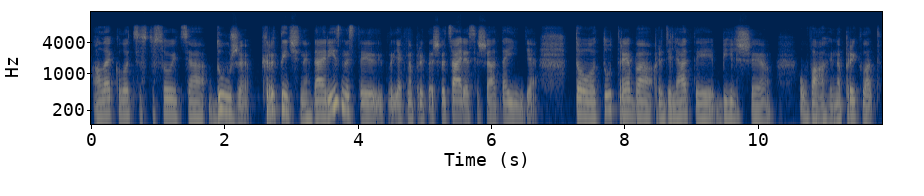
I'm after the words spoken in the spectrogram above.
Але коли це стосується дуже критичних да, різностей, як, наприклад, Швейцарія, США та Індія, то тут треба приділяти більше уваги. Наприклад,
